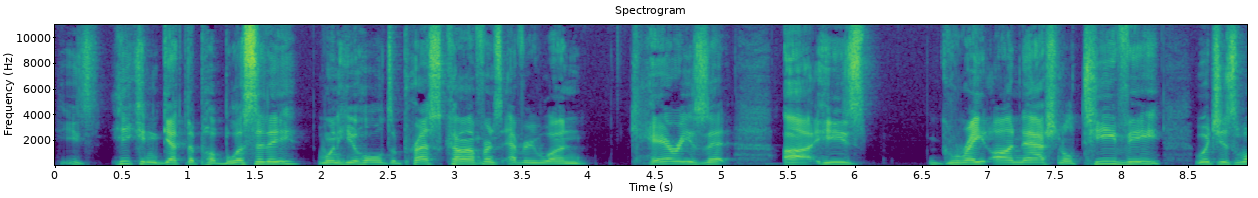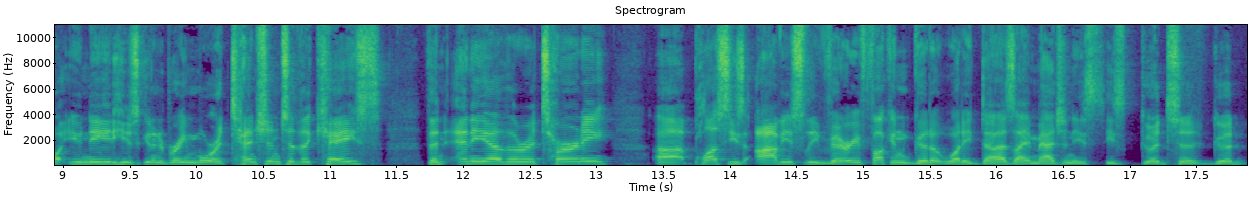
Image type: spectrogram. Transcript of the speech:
he's he can get the publicity when he holds a press conference. Everyone carries it. Uh, he's great on national TV, which is what you need. He's going to bring more attention to the case than any other attorney. Uh, plus, he's obviously very fucking good at what he does. I imagine he's he's good to good,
